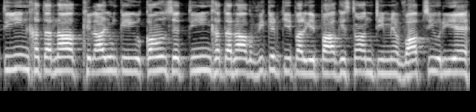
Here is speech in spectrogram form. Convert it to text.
तीन खतरनाक खिलाड़ियों की कौन से तीन खतरनाक विकेट कीपर की पाकिस्तान टीम में वापसी हो रही है?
